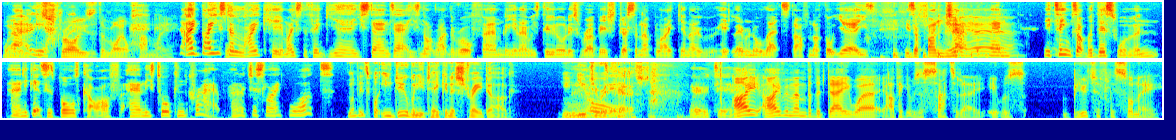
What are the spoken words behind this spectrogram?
where Uh, he yeah. destroys the royal family. I, I used to like him. I used to think, yeah, he stands out. He's not like the royal family, you know. He's doing all this rubbish, dressing up like you know Hitler and all that stuff. And I thought, yeah, he's he's a fun chap. yeah, but then yeah. he teams up with this woman, and he gets his balls cut off, and he's talking crap. And I'm just like, what? Well, it's what you do when you take in a stray dog. You neuter it Oh. first. Oh dear. I I remember the day where I think it was a Saturday. It was beautifully sunny,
